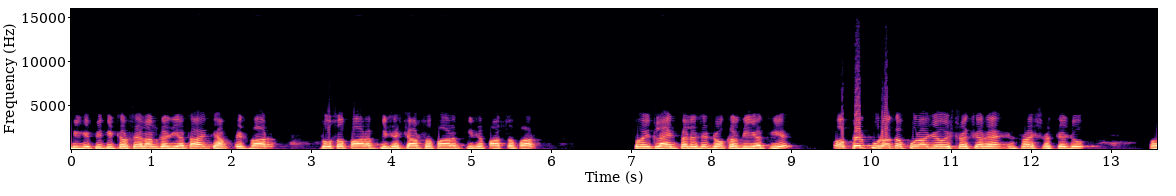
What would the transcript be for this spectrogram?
बीजेपी की तरफ़ से ऐलान कर दिया था कि हम इस बार 200 पार अब की से 400 पार अब की से 500 पार। तो एक लाइन पहले से ड्रॉ कर दी जाती है और फिर पूरा का पूरा जो स्ट्रक्चर है इंफ्रास्ट्रक्चर जो आ,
